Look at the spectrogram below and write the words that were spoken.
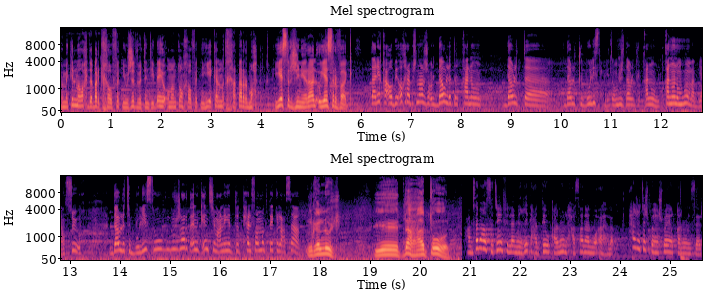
فما كلمة واحدة برك خوفتني وجذبت انتباهي وممتن خوفتني هي كلمة خطر محدق. ياسر général وياسر vague. بطريقة أو بأخرى باش نرجعوا لدولة القانون. دولة آه، دولة البوليس بليتو مش دولة القانون. قانونهم هما bien sûr. دولة البوليس وبمجرد أنك أنت معناها تحل فمك تاكل عصا الغنوش يتنحى طول عام 67 في l'Amérique عديوا قانون الحصانة المؤهلة. حاجة تشبه شوية القانون الزاج.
